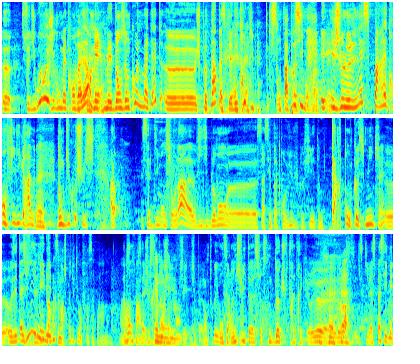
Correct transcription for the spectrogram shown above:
euh, se dit, oui, oui, je vais vous mettre en valeur, mais, mais dans un coin de ma tête, euh, je peux pas parce qu'il y a des trucs qui, qui sont pas possibles. Et, et je le laisse paraître en filigrane. Donc du coup, je suis. Alors. Cette dimension-là, euh, visiblement, euh, ça s'est pas trop vu vu que le film est un carton cosmique Ouais. euh, aux États-unis. Mais il par contre, ça marche pas du tout en France, apparemment. ah bon, Enfin, ça, je très pas, moyennement. pas- En tout cas, ils vont faire une suite euh, sur Snoop Dogg. Je suis très très curieux euh, de voir ce qui va se passer. Mais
